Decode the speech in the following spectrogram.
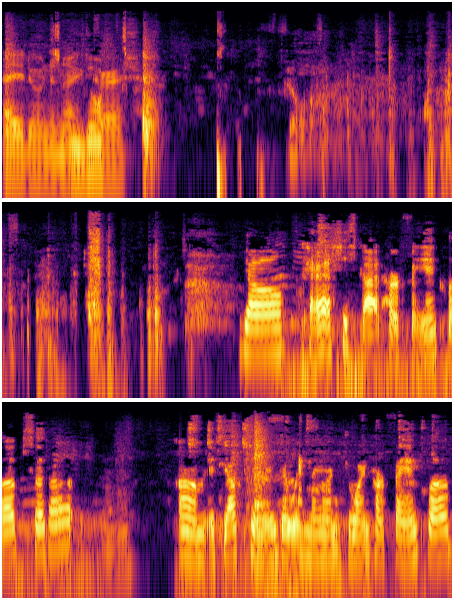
How you doing tonight, doing? Crash? Y'all, Cash has got her fan club set up. Uh-huh. Um, if y'all can go in there and join her fan club,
